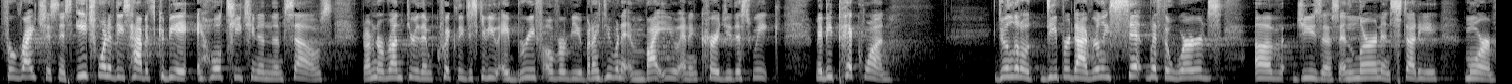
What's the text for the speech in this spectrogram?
for righteousness. Each one of these habits could be a, a whole teaching in themselves, but I'm going to run through them quickly, just give you a brief overview. But I do want to invite you and encourage you this week. Maybe pick one, do a little deeper dive, really sit with the words of Jesus and learn and study more.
